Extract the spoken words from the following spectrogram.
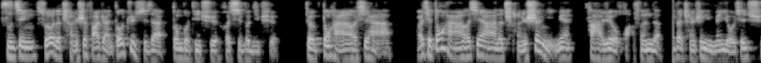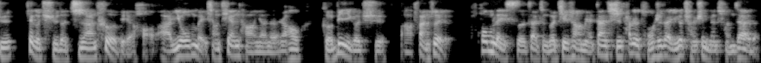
资金，所有的城市发展都聚集在东部地区和西部地区，就东海岸和西海岸。而且东海岸和西海岸的城市里面，它还是有划分的。在城市里面，有些区这个区的治安特别好啊，优美像天堂一样的。然后隔壁一个区啊，犯罪 homeless 在整个街上面，但其实它是同时在一个城市里面存在的。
